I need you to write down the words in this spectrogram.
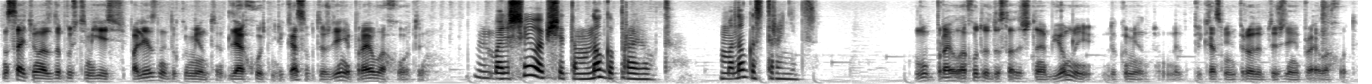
На сайте у нас, допустим, есть полезные документы для охотника, приказ о подтверждении правил охоты. Большие вообще, там много правил, много страниц. Ну, правила охоты достаточно объемный документ. Это приказ Минприроды о подтверждении правил охоты.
